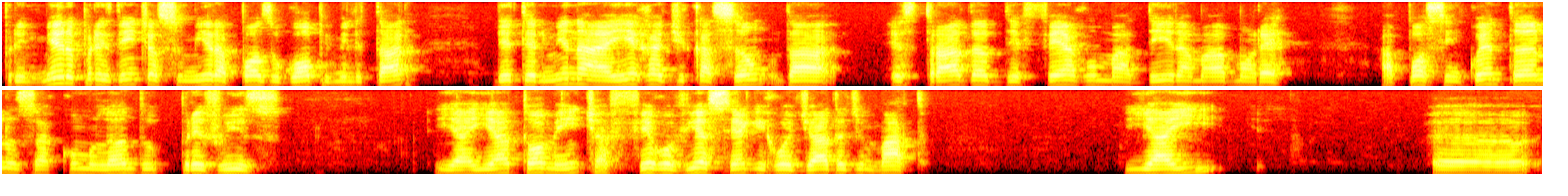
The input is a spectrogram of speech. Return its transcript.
primeiro presidente a assumir após o golpe militar, determina a erradicação da estrada de ferro Madeira-Mamoré, após 50 anos acumulando prejuízos. E aí, atualmente, a ferrovia segue rodeada de mato. E aí, uh,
